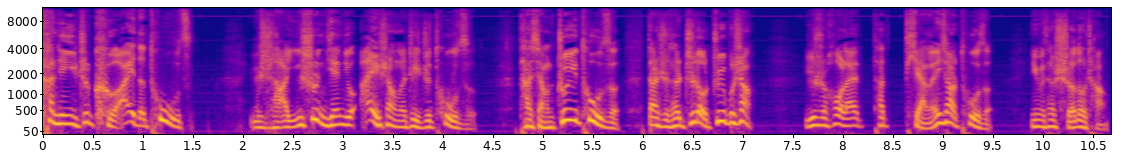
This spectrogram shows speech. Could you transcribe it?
看见一只可爱的兔子，于是他一瞬间就爱上了这只兔子。他想追兔子，但是他知道追不上，于是后来他舔了一下兔子，因为他舌头长。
